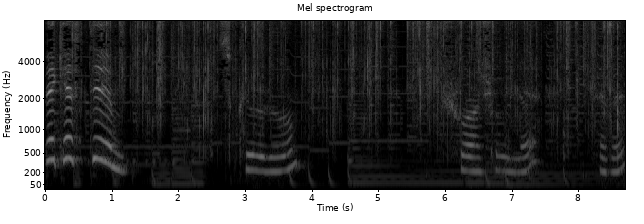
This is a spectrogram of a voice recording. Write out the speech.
Ve kestim. Sıkıyorum. Şu an şöyle. Evet.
